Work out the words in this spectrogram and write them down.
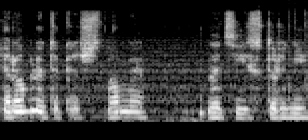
Я роблю таке ж саме на цій стороні.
